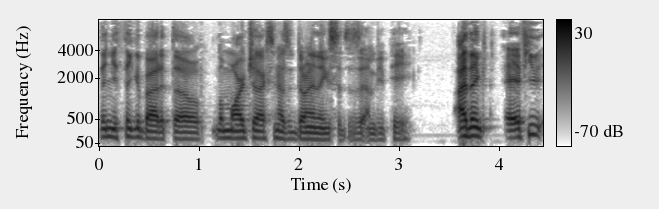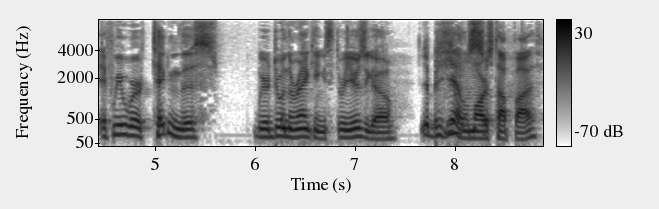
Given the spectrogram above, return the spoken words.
Then you think about it, though. Lamar Jackson hasn't done anything since his MVP. I think if you if we were taking this, we were doing the rankings three years ago. Yeah, but he yeah, Lamar's top five.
